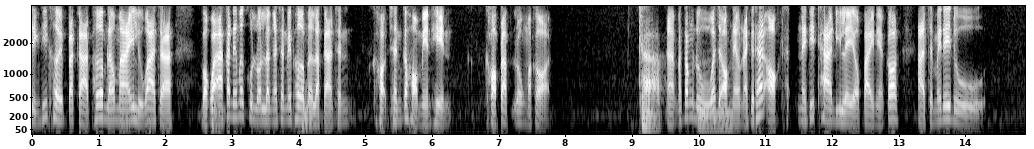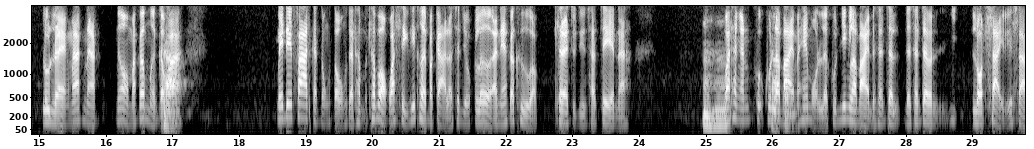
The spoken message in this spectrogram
สิ่งที่เคยประกาศเพิ่มแล้วไหมหรือว่าจะ บอกว่าอะก็เนื่อเมื่อคุณลดแล้วงั้นฉันไม่เพิ่มเลยละกันฉันฉันก็ขอเมนเทน ขอปรับลงมาก่อน ครับอ่าก็ต้องดูว่าจะออกแนวไหน คือถ้าออกในทิศทางดีเลย์ออกไปเนี่ยก็อาจจะไม่ได้ดูรุนแรงมากนักเนื้อออกมาก็เหมือนกับว่า ไม่ได้ฟาดกันตรงๆ แต่ถ้าถ้าบอกว่าสิ่งที่เคยประกาศแล้วฉันยกเลิก อันนี้ก็คือแบบแสดงจุดยืนชัดเจนนะว่าถ้างั้นคุณระบายมาให้หมดเลย คุณยิ่งระบายเดี๋ยวฉันจะเดี๋ยวฉันจะลดใส่ด้วยซ้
